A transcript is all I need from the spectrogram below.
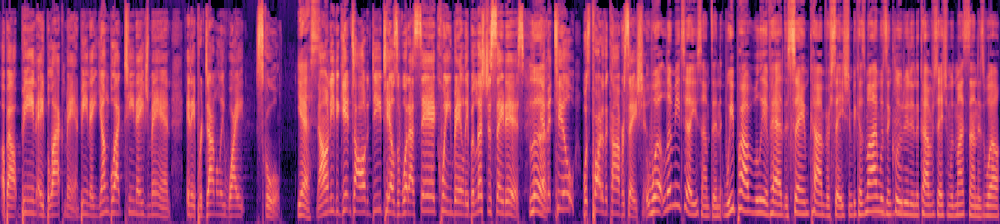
about being a black man, being a young black teenage man in a predominantly white school. Yes. Now I don't need to get into all the details of what I said, Queen Bailey, but let's just say this: Look. Emmett Till was part of the conversation. Well, let me tell you something. We probably have had the same conversation because mine was mm-hmm. included in the conversation with my son as well.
